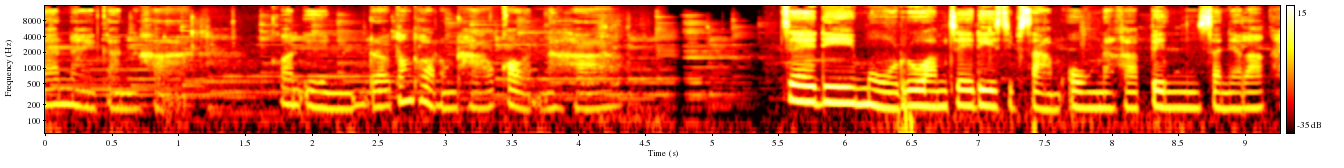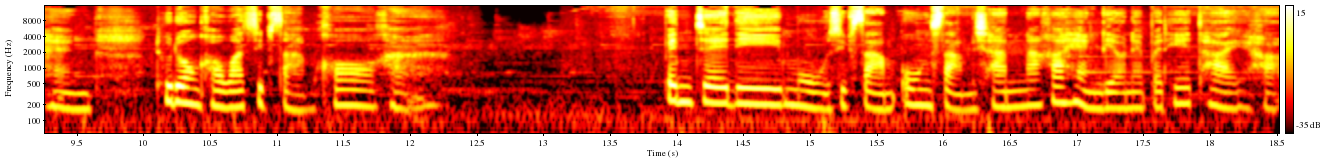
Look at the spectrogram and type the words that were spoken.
ด้านในกันค่ะ ก่อนอื่นเราต้องถอดรองเท้าก่อนนะคะ เจดีหมู่รวมเจดี13 องค์นะคะ เป็นสัญลักษณ์แห่งทุดงควัต13 ข้อค่ะ เป็นเจดีหมู่ 13 องค์ 3 ชั้นนะคะ แห่งเดียวในประเทศไทยค่ะ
